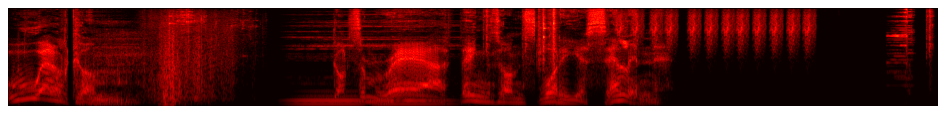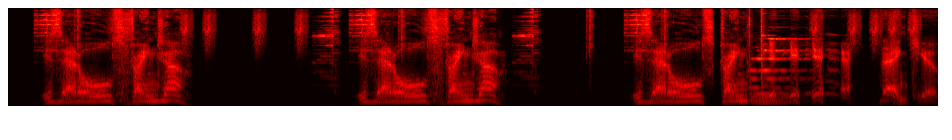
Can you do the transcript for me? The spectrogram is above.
Welcome. Got some rare things on. What are you selling? Is that all, stranger? Is that all, stranger? Is that all, stranger? Thank you.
